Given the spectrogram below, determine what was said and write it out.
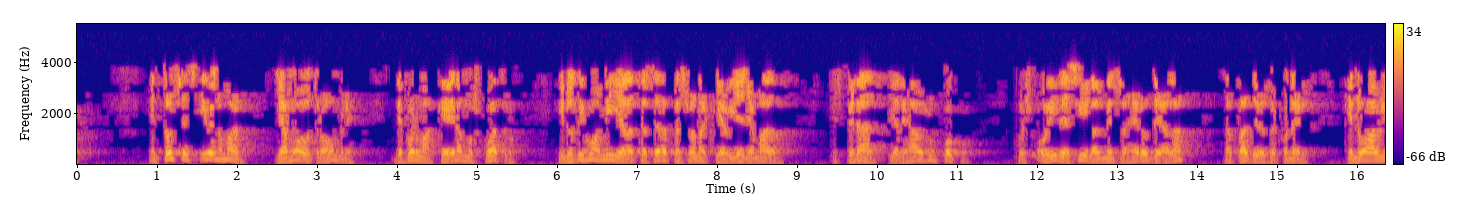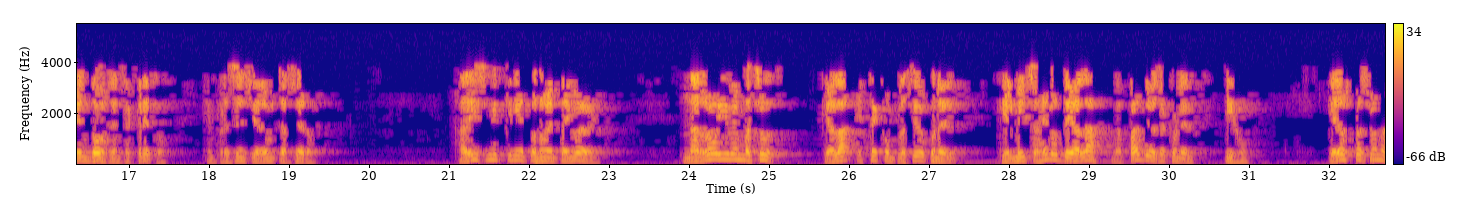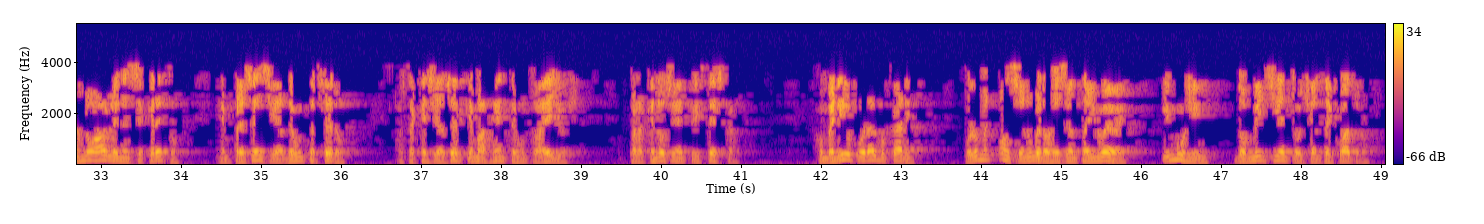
Entonces Ibn Omar llamó a otro hombre, de forma que éramos cuatro, y nos dijo a mí y a la tercera persona que había llamado, esperad y alejaos un poco, pues oí decir al mensajero de Alá, la paz de Dios con él, que no hablen dos en secreto, en presencia de un tercero. Hadís 1599. Narró Ibn Masud que Alá esté complacido con él, que el mensajero de Alá, la paz de Dios con él, dijo, que dos personas no hablen en secreto, en presencia de un tercero, hasta que se acerque más gente junto a ellos, para que no se entristezca. Convenido por Al-Bukhari, volumen 11, número 69, y Muslim, 2184.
